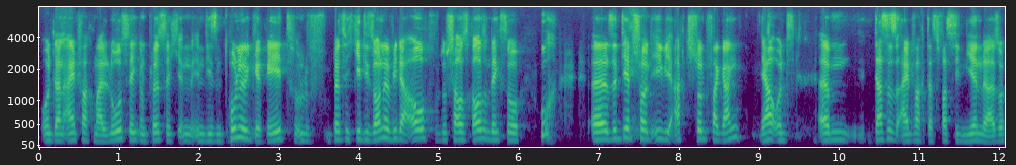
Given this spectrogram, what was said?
und dann einfach mal loslegt und plötzlich in, in diesen Tunnel gerät und plötzlich geht die Sonne wieder auf, du schaust raus und denkst so, huch, äh, sind jetzt schon irgendwie acht Stunden vergangen. Ja, und ähm, das ist einfach das Faszinierende. Also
